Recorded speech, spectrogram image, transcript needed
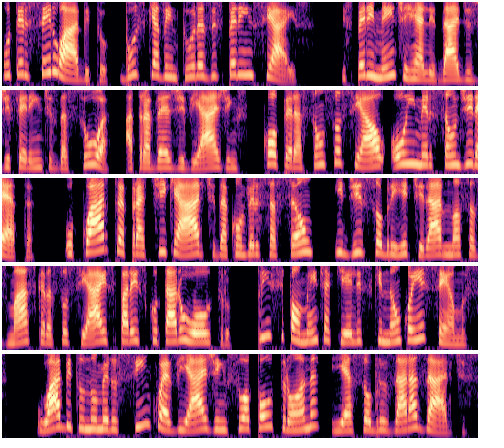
O terceiro hábito: busque aventuras experienciais. Experimente realidades diferentes da sua, através de viagens, cooperação social ou imersão direta. O quarto é pratique a arte da conversação e diz sobre retirar nossas máscaras sociais para escutar o outro, principalmente aqueles que não conhecemos. O hábito número 5 é viaje em sua poltrona e é sobre usar as artes,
